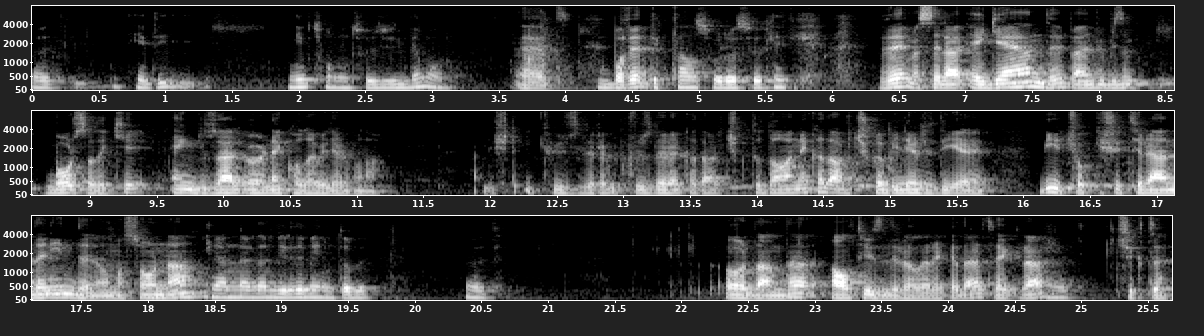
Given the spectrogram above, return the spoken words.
Evet. Neydi? Newton'un sözüydü o? Evet. Battıktan sonra söyledi. Ve mesela Egean de bence bizim borsadaki en güzel örnek olabilir buna. Hani işte 200 lira, 300 lira kadar çıktı. Daha ne kadar çıkabilir diye birçok kişi trenden indi ama sonra İnenlerden biri de benim tabii. Evet. oradan da 600 liralara kadar tekrar Evet. çıktı.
